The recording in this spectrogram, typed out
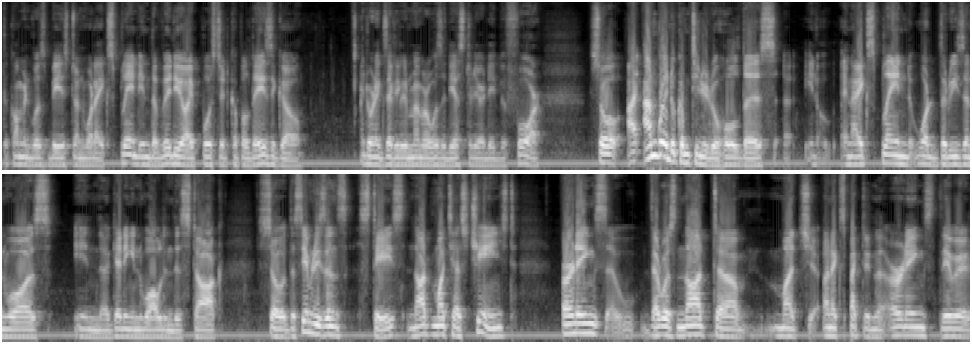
the comment was based on what I explained in the video I posted a couple days ago I don't exactly remember was it yesterday or day before so I, am going to continue to hold this, uh, you know, and I explained what the reason was in uh, getting involved in this stock. So the same reasons stays. Not much has changed. Earnings, uh, there was not um, much unexpected in the earnings. They were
